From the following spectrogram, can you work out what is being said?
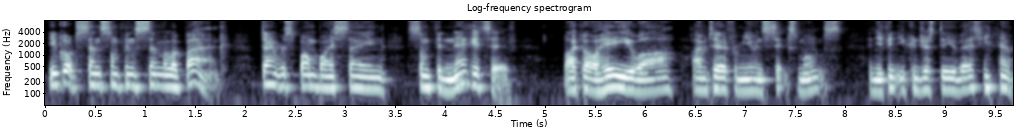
you've got to send something similar back. Don't respond by saying something negative like, oh, here you are, I haven't heard from you in six months, and you think you can just do this, you know,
